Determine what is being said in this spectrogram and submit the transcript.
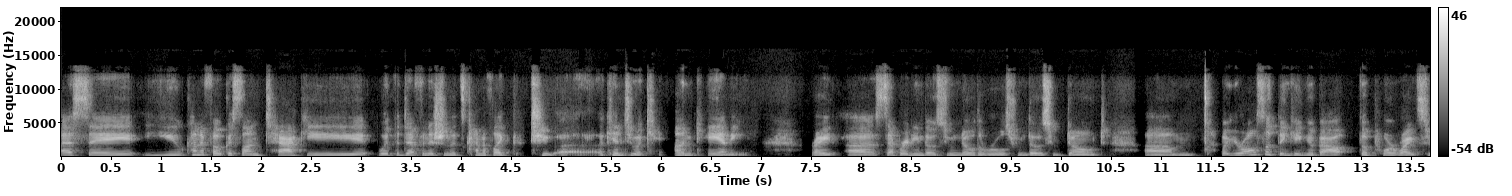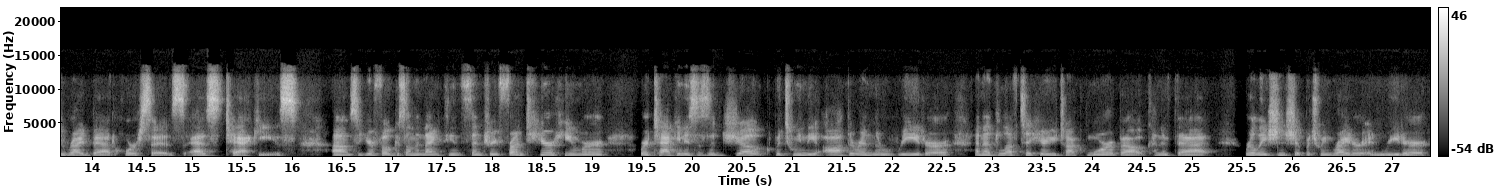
essay, you kind of focus on tacky with the definition that's kind of like to uh, akin to a uncanny, right? Uh, separating those who know the rules from those who don't. Um, but you're also thinking about the poor whites who ride bad horses as tackies. Um, so you're focused on the 19th century frontier humor where tackiness is a joke between the author and the reader. And I'd love to hear you talk more about kind of that relationship between writer and reader.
